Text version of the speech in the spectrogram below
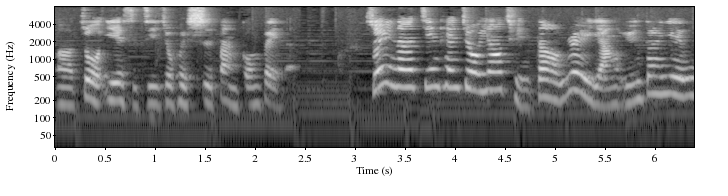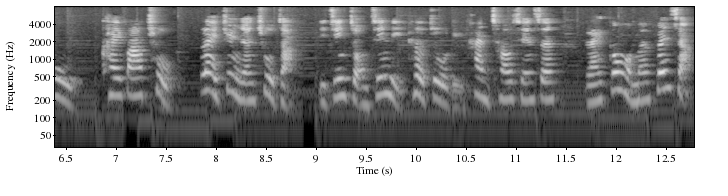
呃做 ESG 就会事半功倍了。所以呢，今天就邀请到瑞阳云端业务开发处赖俊仁处长以及总经理特助李汉超先生来跟我们分享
